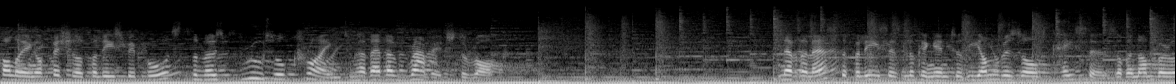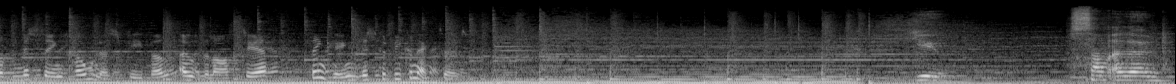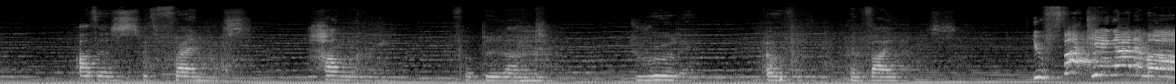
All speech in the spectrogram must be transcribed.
Following official police reports, the most brutal crime to have ever ravaged the Rock. Nevertheless, the police is looking into the unresolved cases of a number of missing homeless people over the last year, thinking this could be connected. You. Some alone, others with friends, hungry for blood, over the violence. You fucking animals!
